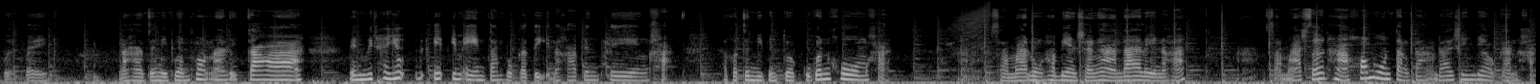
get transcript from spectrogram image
เปิดไป นะคะ จะมีเพื่อนพวกนาฬิกา เป็นวิทยุ FM AM ตามปกตินะคะ เป็นเพลงค่ะ แล้วก็จะมีเป็นตัว Google Chrome ค่ะ สามารถลงทะเบียนใช้งานได้เลยนะคะ สามารถเสิร์ชหาข้อมูลต่างๆ ได้เช่นเดียวกันค่ะ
